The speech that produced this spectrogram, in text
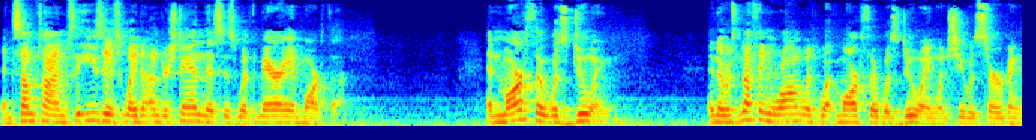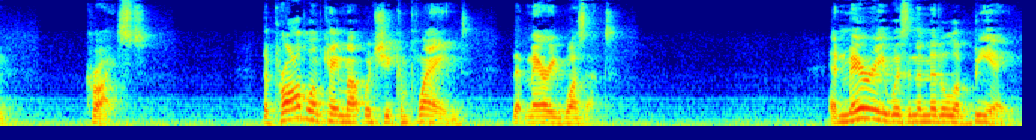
And sometimes the easiest way to understand this is with Mary and Martha. And Martha was doing. And there was nothing wrong with what Martha was doing when she was serving Christ. The problem came up when she complained that Mary wasn't. And Mary was in the middle of being.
